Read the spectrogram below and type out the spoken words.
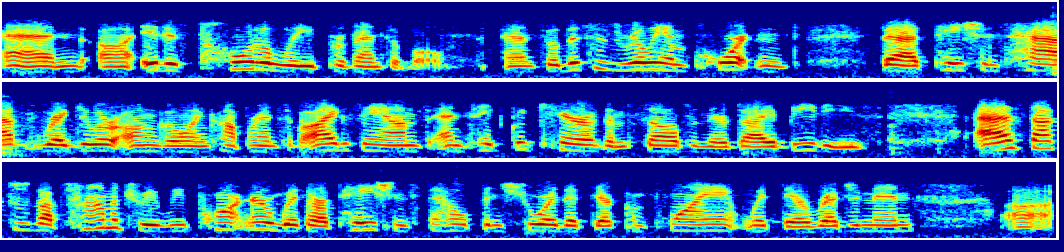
And uh, it is totally preventable. And so this is really important that patients have regular ongoing comprehensive eye exams and take good care of themselves and their diabetes. As doctors of optometry, we partner with our patients to help ensure that they're compliant with their regimen uh,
